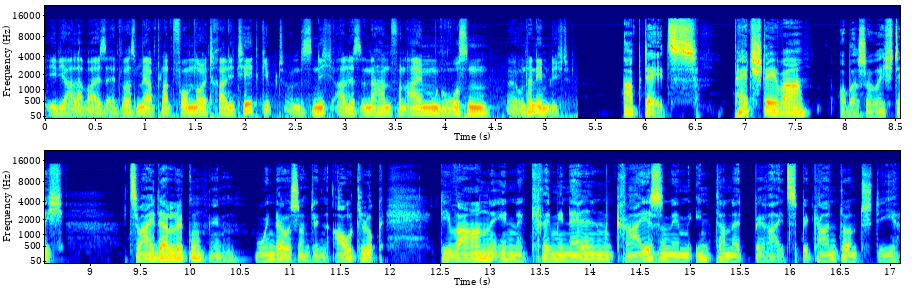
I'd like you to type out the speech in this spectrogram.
idealerweise etwas mehr Plattformneutralität gibt und es nicht alles in der Hand von einem großen äh, Unternehmen liegt. Updates. Patch Day war, aber so richtig, zwei der Lücken in Windows und in Outlook, die waren in kriminellen Kreisen im Internet bereits bekannt und die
